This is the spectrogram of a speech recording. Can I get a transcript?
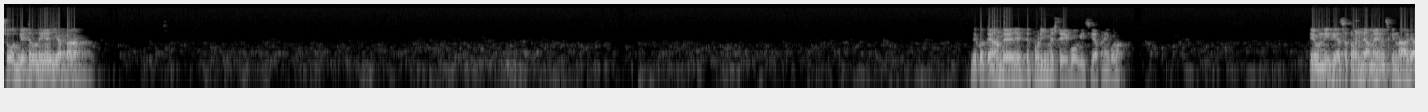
ਸੋ ਅੱਗੇ ਚੱਲਦੇ ਹਾਂ ਜੀ ਆਪਾਂ। ਦੇਖੋ, ਧਿਆਨ ਦੇ ਜੀ, ਇੱਥੇ ਥੋੜੀ ਜਿਹੀ ਮਿਸਟੇਕ ਹੋ ਗਈ ਸੀ ਆਪਣੇ ਕੋਲ। ਇਹ 19 ਦੀਆਂ 57 ਮਾਈਨਸ ਕਿੰਨਾ ਆ ਗਿਆ?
